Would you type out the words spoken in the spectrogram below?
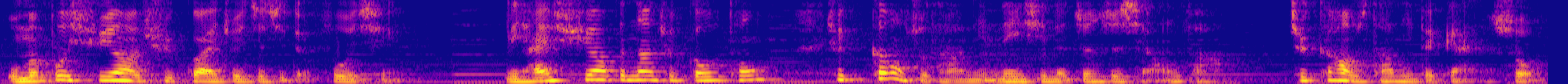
我们不需要去怪罪自己的父亲，你还需要跟他去沟通，去告诉他你内心的真实想法，去告诉他你的感受。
